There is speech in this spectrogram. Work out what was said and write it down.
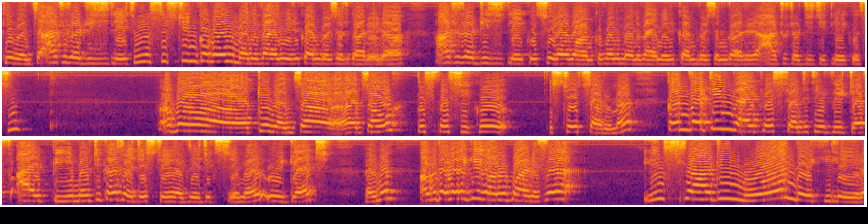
के भन्छ? आठवटा डिजिट लिएको छु। सिक्सटिनको पनि मैले बाइनरी कन्भर्जन गरेर आठवटा डिजिट लिएको छु र वानको पनि मैले बाइनरी कन्भर्जन गरेर आठवटा डिजिट लिएको छु। अब के भन्छ? जाउँ त्यसपछिको स्टेप्सहरूमा converting right twenty three bit of IP multicast address to एक्जेटिक्समा वी गेट होइन? अब तपाईँले के गर्नुपर्नेछ? यो स्टार्टिङ वानदेखि लिएर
